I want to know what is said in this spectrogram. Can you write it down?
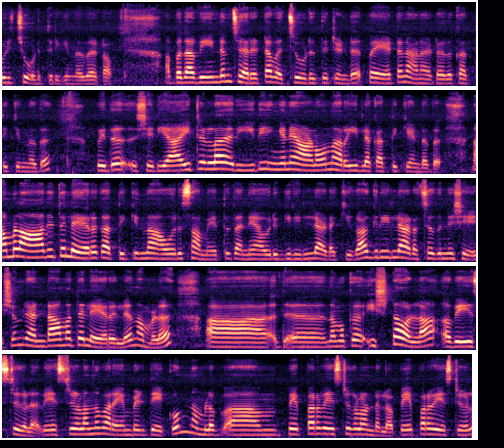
ഒഴിച്ചു കൊടുത്തിരിക്കുന്നത് കേട്ടോ. അപ്പോൾ അതാ വീണ്ടും ചിരട്ട വെച്ച് കൊടുത്തിട്ടുണ്ട്. ഇപ്പോൾ ഏട്ടനാണ് കേട്ടോ അത് കത്തിക്കുന്നത്. അപ്പോൾ ഇത് ശരിയായിട്ടുള്ള രീതി ഇങ്ങനെയാണോ എന്ന് അറിയില്ല കത്തിക്കേണ്ടത്. നമ്മൾ ആദ്യത്തെ ലെയർ കത്തിക്കുന്ന ആ ഒരു സമയത്ത് തന്നെ ആ ഒരു ഗ്രില്ല് അടയ്ക്കുക. ഗ്രില്ല് അടച്ചതിന് ശേഷം രണ്ടാമത്തെ ലെയറിൽ നമ്മൾ നമുക്ക് ഇഷ്ടമുള്ള വേസ്റ്റുകൾ വേസ്റ്റുകളെന്ന് പറയുമ്പോഴത്തേക്കും നമ്മൾ പേപ്പർ വേസ്റ്റുകളുണ്ടല്ലോ പേപ്പർ വേസ്റ്റുകൾ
